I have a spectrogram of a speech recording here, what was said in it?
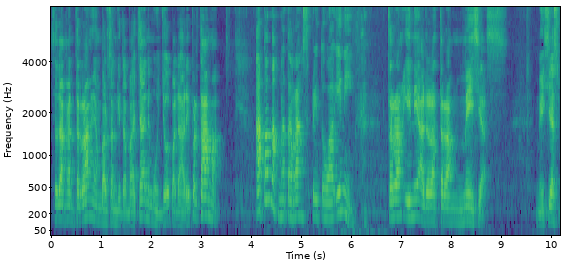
Sedangkan terang yang barusan kita baca ini muncul pada hari pertama. Apa makna terang spiritual ini? Terang ini adalah terang Mesias. Mesias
